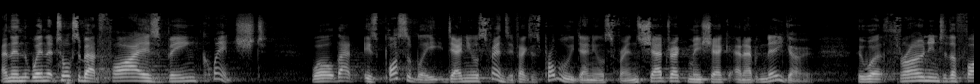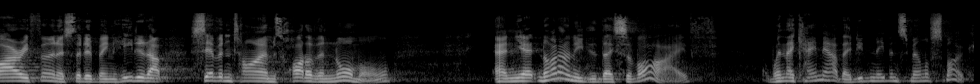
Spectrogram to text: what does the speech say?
And then when it talks about fires being quenched, well, that is possibly Daniel's friends. In fact, it's probably Daniel's friends, Shadrach, Meshach, and Abednego, who were thrown into the fiery furnace that had been heated up seven times hotter than normal. And yet, not only did they survive, when they came out, they didn't even smell of smoke.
